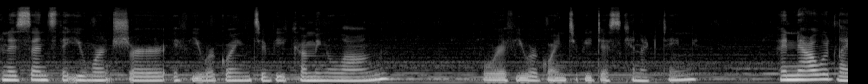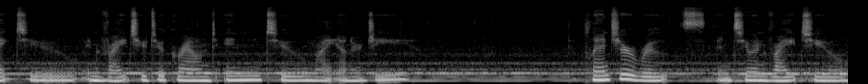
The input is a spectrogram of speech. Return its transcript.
and a sense that you weren't sure if you were going to be coming along or if you were going to be disconnecting. I now would like to invite you to ground into my energy, to plant your roots, and to invite you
